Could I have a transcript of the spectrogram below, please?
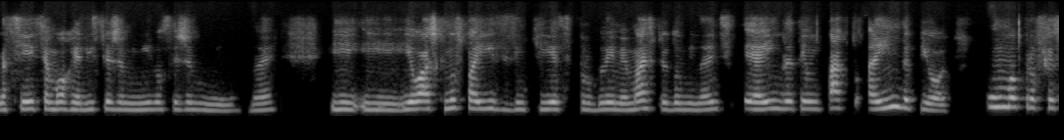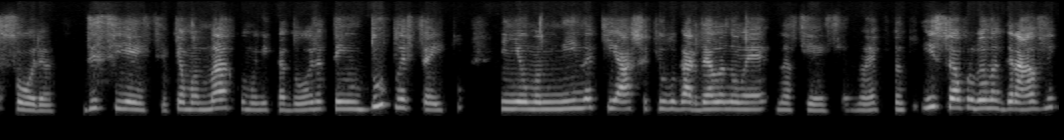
a ciência morre ali, seja menino ou seja menina, não é? E, e, eu acho que nos países em que esse problema é mais predominante, é ainda tem um impacto ainda pior. Uma professora de ciência, que é uma má comunicadora, tem um duplo efeito em uma menina que acha que o lugar dela não é na ciência, não é? Portanto, isso é um problema grave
